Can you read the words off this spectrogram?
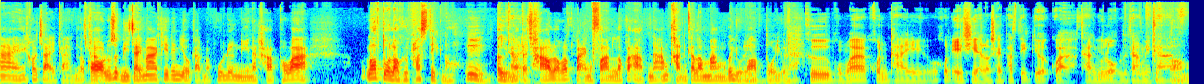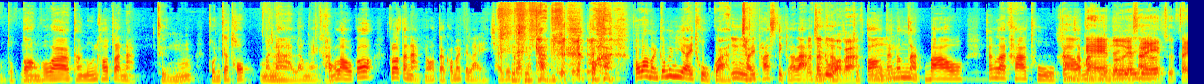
ง่าย ๆ ให้เข้าใจกัน แล้วก็ครับรู้สึกดีใจมากที่ได้มีโอกาสมาพูดเรื่องนี้นะครับ เพราะว่า รอบตัวเราคือพลาสติกเนาะอืมตื่นมาใช่แต่เช้าเราก็แปรงฟันเราก็อาบน้ำขันกะละมังมันก็อยู่รอบตัวอยู่แล้ว คือผมว่าคนไทยหรือว่าคนเอเชียเราใช้พลาสติกเยอะกว่าทางยุโรปหรือทางอเมริถูกากต้องถูกต้องเพราะว่าทางนู้นเขาตระหนัก ถึงผลกระทบมานานแล้วไงครับของเราก็ก็ตระหนักเนาะแต่ก็ไม่เป็นไรใช้ไปก่อนละกัน เพราะว่าเพราะว่ามันก็ไม่มีอะไรถูกกว่าอืมใช้พลาสติกแล้วล่ะมันสะดวกอะนะครับถูกต้องอืมทั้งน้ำหนักเบา ทั้งราคาถูกทั้งข้าวสาแกมารถผลิงตได้เอเยยใส่อะใส่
